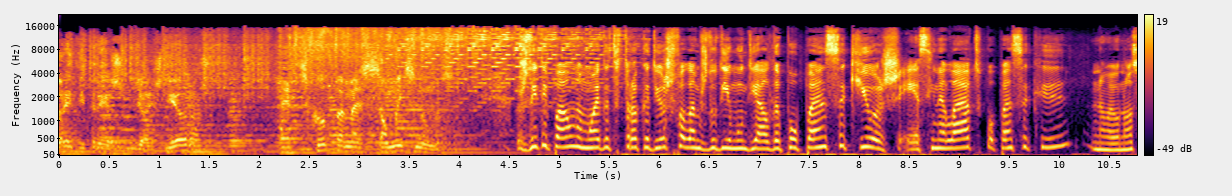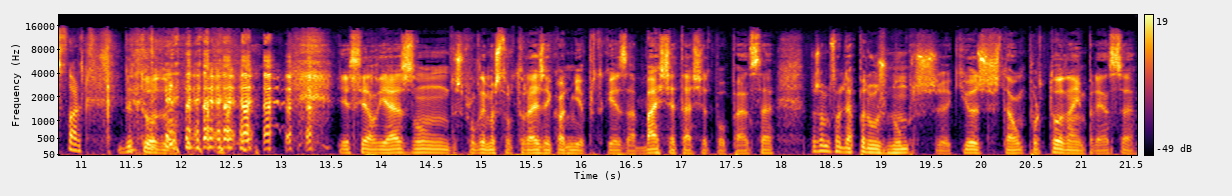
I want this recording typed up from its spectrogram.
43 milhões de euros. Peço desculpa, mas são muitos números. Judite e Paulo, na moeda de troca de hoje falamos do Dia Mundial da Poupança, que hoje é assinalado, poupança que não é o nosso forte. De todo. Esse é, aliás, um dos problemas estruturais da economia portuguesa, a baixa taxa de poupança. Mas vamos olhar para os números eh, que hoje estão por toda a imprensa.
